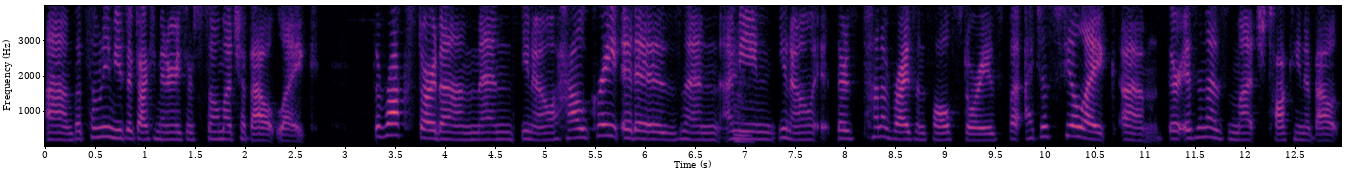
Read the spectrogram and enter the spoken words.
um, but so many music documentaries are so much about like the rock stardom and you know how great it is and i mm. mean you know there's a ton of rise and fall stories but i just feel like um, there isn't as much talking about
